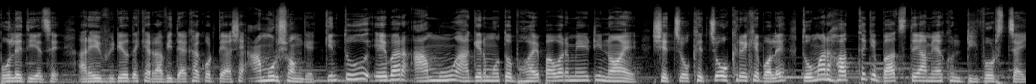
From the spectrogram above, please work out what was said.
বলে দিয়েছে। আর এই ভিডিও দেখে রাভি দেখা করতে আসে আমুর সঙ্গে। কিন্তু এবার আমু আগের মতো ভয় পাওয়ার মেয়েটি নয়। সে চোখে চোখ রেখে বলে, তোমার হাত থেকে বাঁচতে আমি এখন ডিভোর্স চাই।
